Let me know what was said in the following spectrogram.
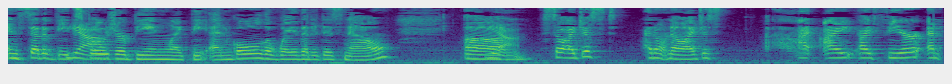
Instead of the Yeah. exposure being like the end goal the way that it is now. Um Yeah. so I just I don't know. I just I I I fear and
